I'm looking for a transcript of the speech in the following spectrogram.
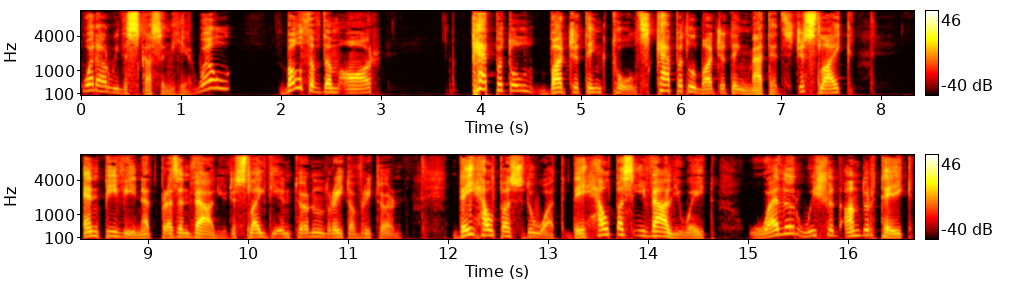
what are we discussing here? Well, both of them are capital budgeting tools, capital budgeting methods, just like NPV, net present value, just like the internal rate of return. They help us do what? They help us evaluate whether we should undertake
